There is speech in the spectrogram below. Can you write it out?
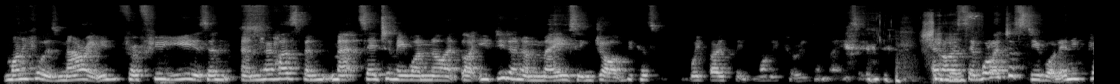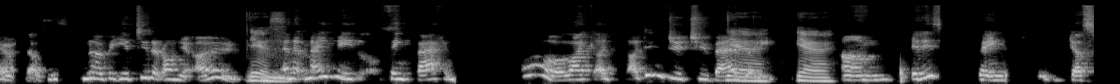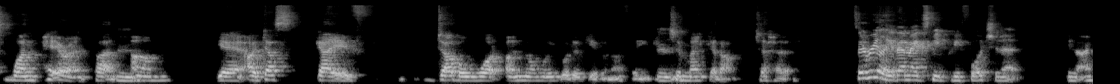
Monika was married for a few years and, and her husband, Matt, said to me one night, like, you did an amazing job because we both think Monika is amazing. and I said, well, I just did what any parent does. Said, no, but you did it on your own. Yes. And it made me think back and, oh, like I, I didn't do too badly. Yeah. yeah. Um, it is being just one parent, but, mm. um, yeah, I just gave double what I normally would have given, I think, mm. to make it up to her. So really, that makes me pretty fortunate, you know.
